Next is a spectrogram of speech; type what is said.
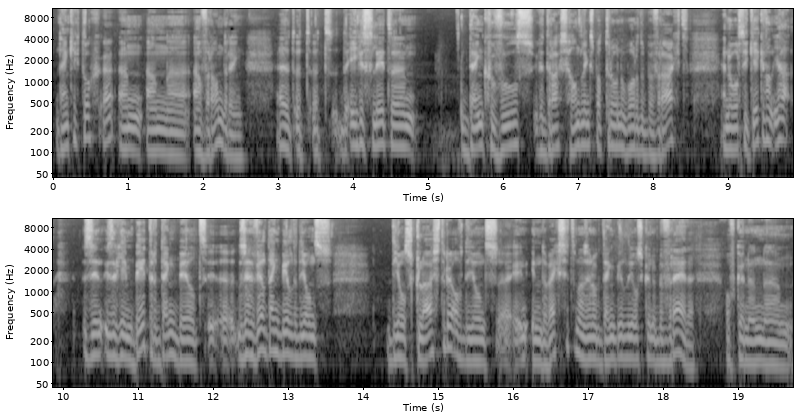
denk ik toch, hè, aan, aan, aan verandering. Het, het, het, de ingesleten denkgevoels, gedrags, handelingspatronen worden bevraagd. En dan wordt gekeken van, ja, is er geen beter denkbeeld? Eh, Er zijn veel denkbeelden die ons die ons kluisteren of die ons in, in de weg zitten, maar er zijn ook denkbeelden die ons kunnen bevrijden of kunnen um,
